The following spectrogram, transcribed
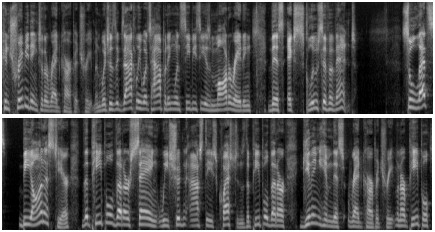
contributing to the red carpet treatment, which is exactly what's happening when CBC is moderating this exclusive event. So let's be honest here. The people that are saying we shouldn't ask these questions, the people that are giving him this red carpet treatment, are people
